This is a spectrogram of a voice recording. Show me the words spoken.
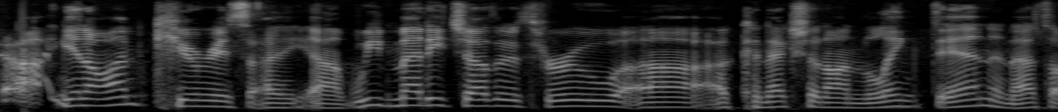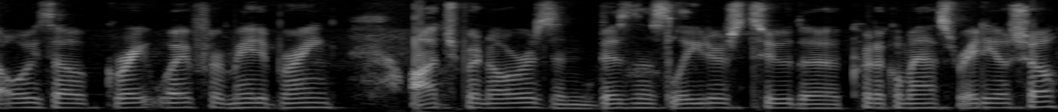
Uh, you know, I'm curious. I uh, we met each other through uh, a connection on LinkedIn, and that's always a great way for me to bring entrepreneurs and business leaders to the Critical Mass Radio Show.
